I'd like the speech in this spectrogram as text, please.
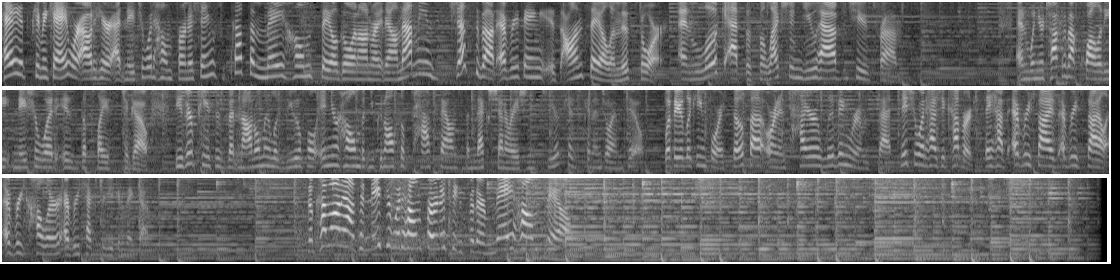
Hey, it's Kimmy K. We're out here at Naturwood Home Furnishings. We've got the May home sale going on right now, and that means just about everything is on sale in this store. And look at the selection you have to choose from. And when you're talking about quality, Naturwood is the place to go. These are pieces that not only look beautiful in your home, but you can also pass down to the next generation so your kids can enjoy them too. Whether you're looking for a sofa or an entire living room set, Naturwood has you covered. They have every size, every style, every color, every texture you can think of. So come on out to Naturwood Home Furnishings for their May home sale.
